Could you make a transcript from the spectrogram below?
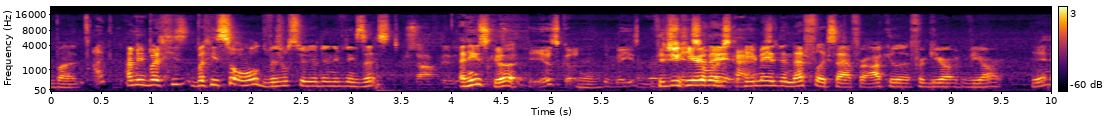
but I, I mean, but he's but he's so old. Visual Studio didn't even exist, and he's good. he is good. Yeah. Amazing. Did you hear so they he made the Netflix app for Oculus for Gear VR? Yeah,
